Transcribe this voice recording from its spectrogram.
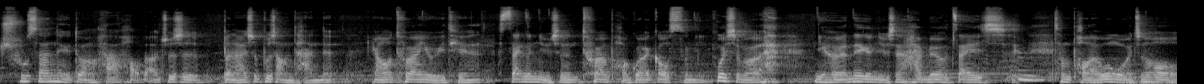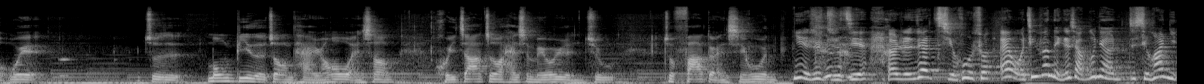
初三那段还好吧，就是本来是不想谈的，然后突然有一天，三个女生突然跑过来告诉你，为什么你和那个女生还没有在一起？他们跑来问我之后，我也就是懵逼的状态，然后晚上回家之后还是没有忍住，就发短信问你也是直接，然后人家起哄说，哎，我听说哪个小姑娘喜欢你，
